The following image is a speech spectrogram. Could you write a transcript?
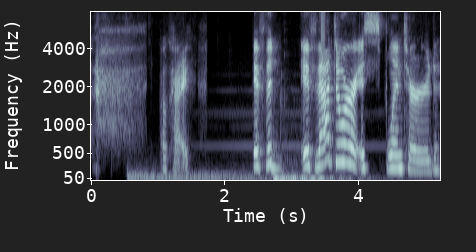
okay. If the if that door is splintered,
